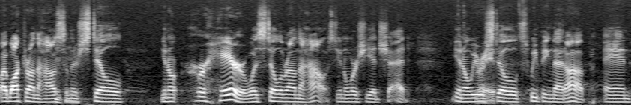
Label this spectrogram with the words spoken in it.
I walked around the house mm-hmm. and there's still, you know, her hair was still around the house, you know, where she had shed. You know, we right. were still sweeping that up, and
